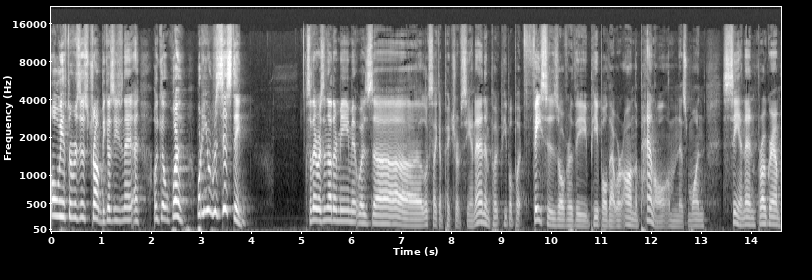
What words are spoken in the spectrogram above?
Oh, we have to resist Trump because he's. Uh, go, what? What are you resisting? So there was another meme. It was uh, looks like a picture of CNN, and put people put faces over the people that were on the panel on this one CNN program,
